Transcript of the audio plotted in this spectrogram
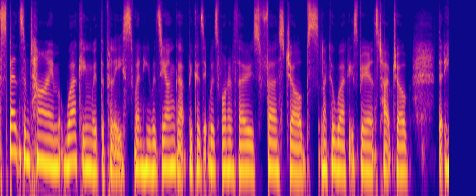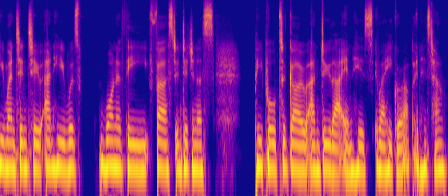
spent some time working with the police when he was younger because it was one of those first jobs, like a work experience type job that he went into. And he was one of the first Indigenous people to go and do that in his where he grew up in his town.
